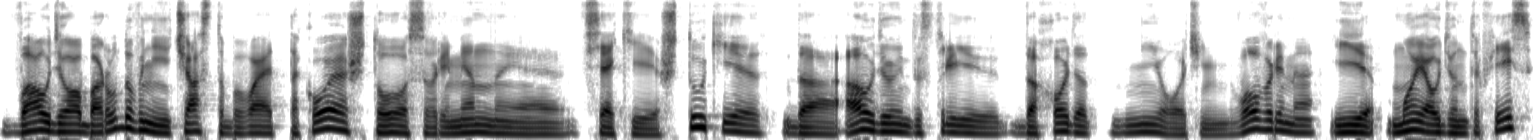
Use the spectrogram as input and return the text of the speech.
в аудиооборудовании часто бывает такое, что современные всякие штуки до аудиоиндустрии доходят не очень вовремя. И мой аудиоинтерфейс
